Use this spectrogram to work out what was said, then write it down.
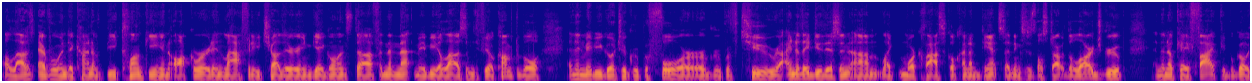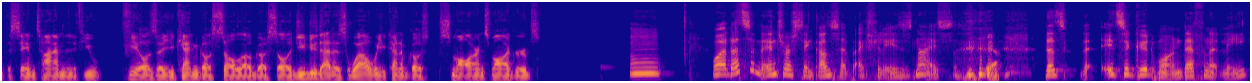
allows everyone to kind of be clunky and awkward and laugh at each other and giggle and stuff. And then that maybe allows them to feel comfortable. And then maybe you go to a group of four or a group of two. I know they do this in um, like more classical kind of dance settings is they'll start with a large group and then okay five people go at the same time. Then if you feel as though you can go solo, go solo. Do you do that as well, where you kind of go smaller and smaller groups? Mm, well, that's an interesting concept. Actually, it's nice. Yeah. that's it's a good one, definitely.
